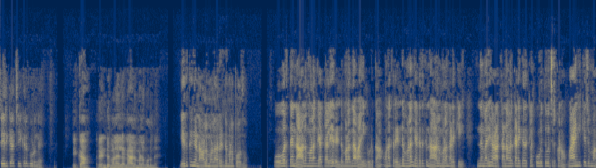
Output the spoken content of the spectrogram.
சரிக்கா சீக்கிரம் கொடுங்க. ஏக்கா ரெண்டு மலம் இல்லை நாலு மலம் கொடுங்க. எதுக்குங்க நாலு நேரம் ரெண்டு மணி போதும். ஒவ்வொருத்தன் நாலு முழம் கேட்டாலே ரெண்டு முழம் தான் வாங்கி கொடுக்கான். உனக்கு ரெண்டு முழம் கேட்டதுக்கு நாலு முழம் கிடைக்கும். இந்த மாதிரி கணவர் கிடைக்கிறதுக்கு கொடுத்து வச்சிருக்கணும். வாங்கிக்க சும்மா.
